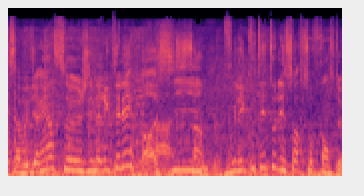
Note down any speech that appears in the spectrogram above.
Ça vous dit rien ce générique télé? Oh Ah, si simple. Vous l'écoutez tous les soirs sur France 2.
